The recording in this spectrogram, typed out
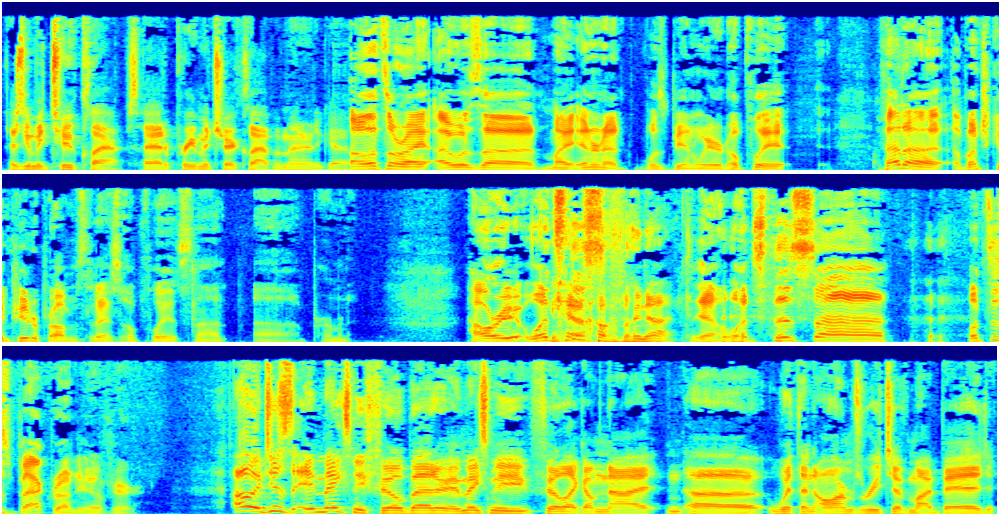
There's gonna be two claps. I had a premature clap a minute ago. Oh, that's all right. I was uh my internet was being weird. Hopefully I've had a, a bunch of computer problems today, so hopefully it's not uh permanent. How are you? What's yeah, this? hopefully not. Yeah, what's this uh what's this background you have here? Oh, it just it makes me feel better. It makes me feel like I'm not uh, within arm's reach of my bed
